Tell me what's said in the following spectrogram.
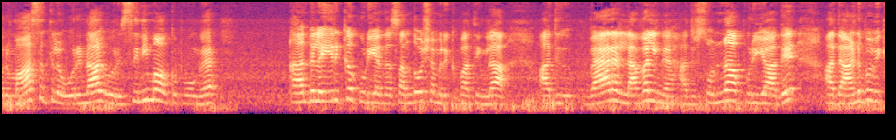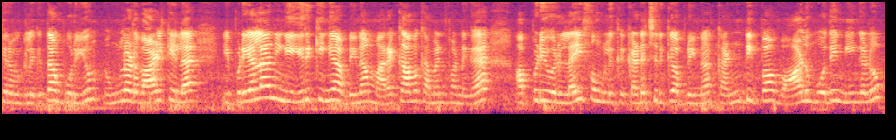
ஒரு மாதத்தில் ஒரு நாள் ஒரு சினிமாவுக்கு போங்க. அதில் இருக்கக்கூடிய அந்த சந்தோஷம் இருக்குது பார்த்தீங்களா அது வேற லெவலுங்க. அது சொன்னால் புரியாது. அதை அனுபவிக்கிறவங்களுக்கு தான் புரியும். உங்களோட வாழ்க்கையில் இப்படியெல்லாம் நீங்கள் இருக்கீங்க அப்படின்னா மறக்காமல் கமெண்ட் பண்ணுங்கள் அப்படி ஒரு லைஃப் உங்களுக்கு கிடைச்சிருக்கு அப்படின்னா கண்டிப்பாக வாழும்போதே நீங்களும்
